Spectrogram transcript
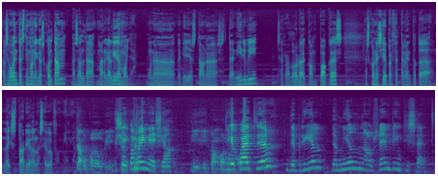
El següent testimoni que escoltam és el de Margalida Molla, una d'aquelles dones de Nirvi, xerradora com poques, que es coneixia perfectament tota la història de la seva família. Ja m'ho podeu dir? Sí, quan vaig néixer? I, i com vos Dia 4 d'abril de 1927,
